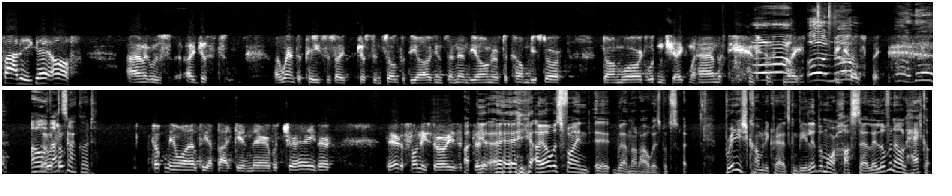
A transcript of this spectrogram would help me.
fatty, get off." and it was I just I went to pieces. I just insulted the audience, and then the owner of the comedy store, Don Ward, wouldn't shake my hand at the end of the night oh, no. because it Oh, No, it that's took- not good. took me a while to get back in there. But sure, hey, they're they're the funny stories. Uh, the- yeah, uh, yeah, I always find, uh, well, not always, but uh, British comedy crowds can be a little bit more hostile. They love an old heckle.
